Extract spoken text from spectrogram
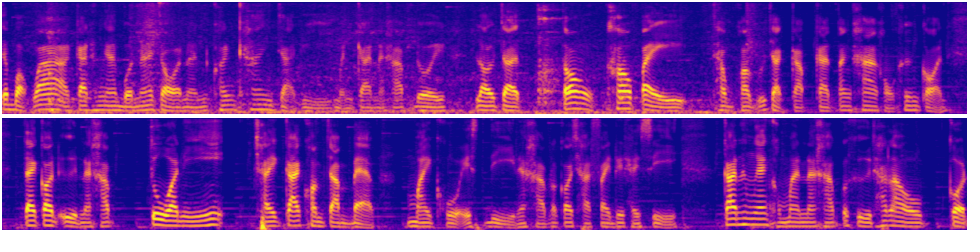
จะบอกว่าการทำงานบนหน้าจอนั้นค่อนข้างจะดีเหมือนกันนะครับ โดยเราจะต้องเข้าไปทำความรู้จักกับการตั้งค่าของเครื่องก่อน แต่ก่อนอื่นนะครับ ตัวนี้ใช้การ์ดความจำแบบ micro SD นะครับ แล้วก็ชาร์จไฟด้วย Type C การทำงานของมันนะครับ ก็คือถ้าเรากด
